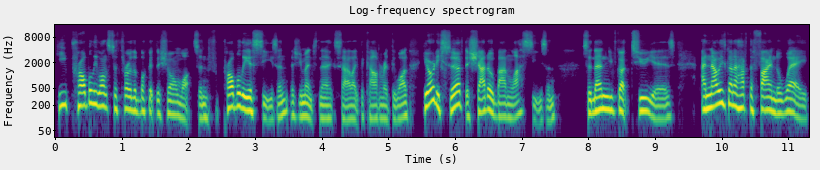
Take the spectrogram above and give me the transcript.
he probably wants to throw the book at Deshaun Watson for probably a season, as you mentioned there, I like the Calvin Ridley one. He already served a shadow ban last season. So then you've got two years. And now he's going to have to find a way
